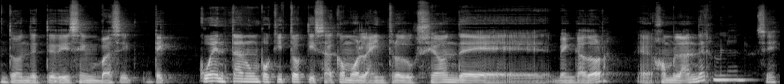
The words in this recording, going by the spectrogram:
donde te dicen básicamente cuentan un poquito quizá como la introducción de Vengador, eh, Homelander. Homelander. Sí.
